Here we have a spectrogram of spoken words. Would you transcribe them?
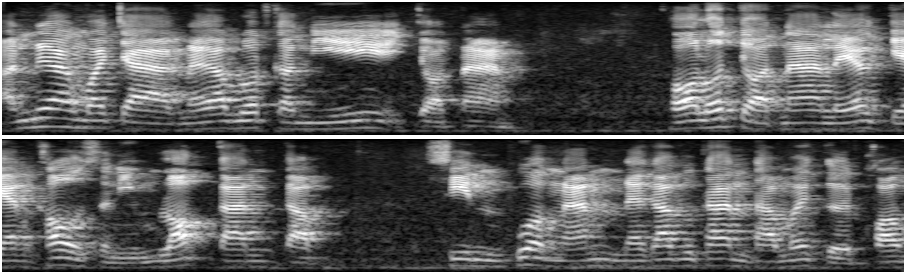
อันเนื่องมาจากนะครับรถคันนี้จอดนาน พอรถจอดนานแล้วแกนเข้าสนิมล็อกกันกับ ซินพวกนั้นนะครับทุกท่านทำให้เกิดความ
